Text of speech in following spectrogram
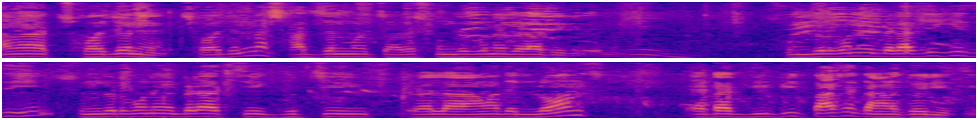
আমরা ছজনে ছজন না সাতজন মতো হবে সুন্দরবনে বেড়াতে গেছিলাম। সুন্দরবনে বেড়াতে গেছি সুন্দরবনে বেড়াচ্ছি ঘুরছি বেলা আমাদের লঞ্চ একটা দ্বীপির পাশে দাঁড় করিয়েছি।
